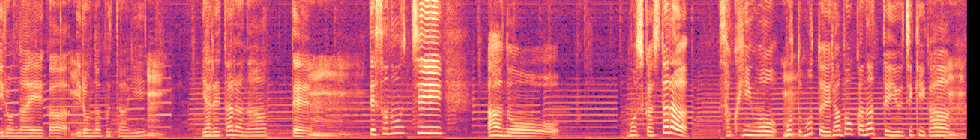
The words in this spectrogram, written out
いろんな映画、うん。いろんな舞台、うん。やれたらなって、うん。でそのうちあのもしかしたら作品をもっともっと選ぼうかなっていう時期がうん。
